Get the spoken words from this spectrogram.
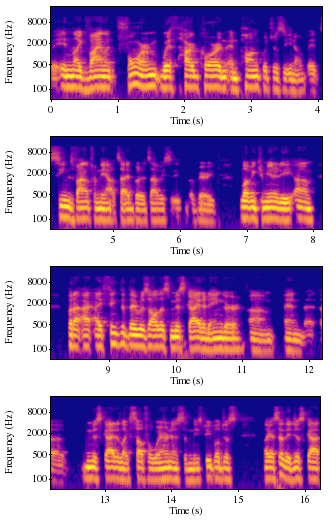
in like violent form with hardcore and, and punk which was you know it seems violent from the outside but it's obviously a very loving community. Um but I, I think that there was all this misguided anger um, and uh, misguided like self-awareness and these people just like i said they just got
